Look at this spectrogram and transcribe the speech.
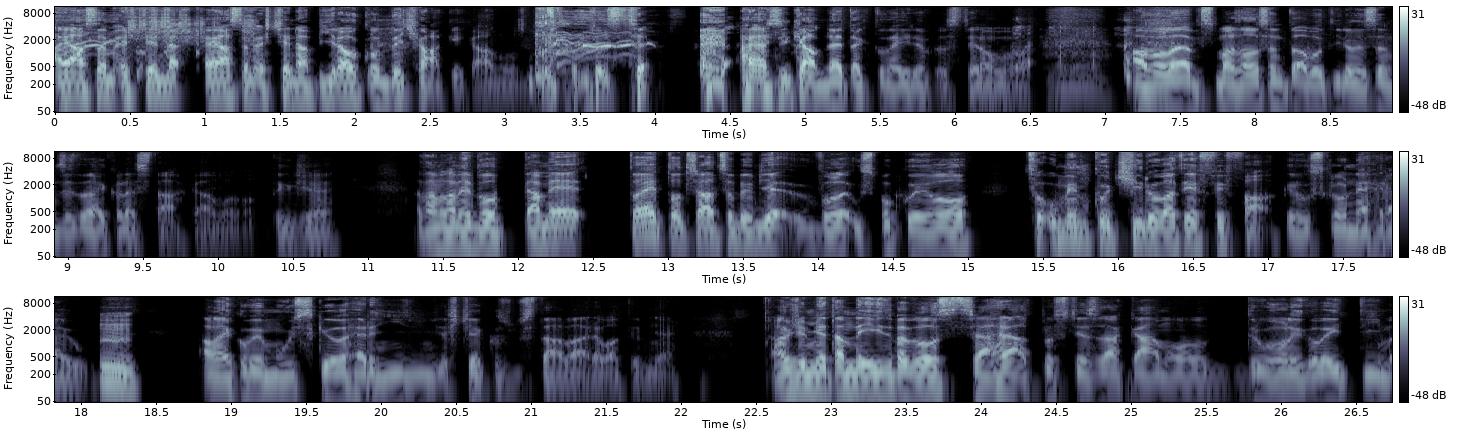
a já jsem ještě, na, a já jsem ještě nabíral kondičáky, kámo. Prostě. A já říkám, ne, tak to nejde prostě, no, vole. A vole, smazal jsem to a od té doby jsem si to jako nestáhl, kámo, no. Takže, a tam hlavně bylo, tam je, to je to třeba, co by mě, vole, uspokojilo, co umím kočírovat, je FIFA, kterou skoro nehraju. Hmm. ale jakoby můj skill herní ještě jako zůstává relativně. A že mě tam nejvíc bavilo třeba hrát prostě za kámo druholigový tým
